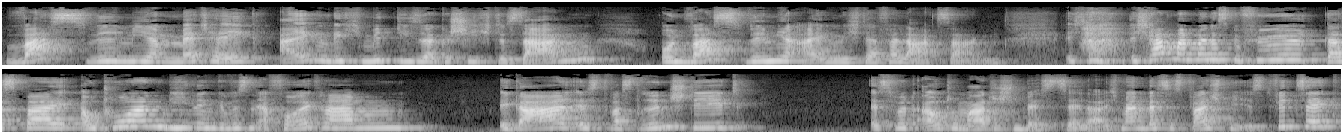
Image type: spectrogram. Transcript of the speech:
was will mir Matt Haig eigentlich mit dieser Geschichte sagen und was will mir eigentlich der Verlag sagen? Ich, ich habe manchmal das Gefühl, dass bei Autoren, die einen gewissen Erfolg haben, egal ist, was drin steht, es wird automatisch ein Bestseller. Ich meine, bestes Beispiel ist Fitzek,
